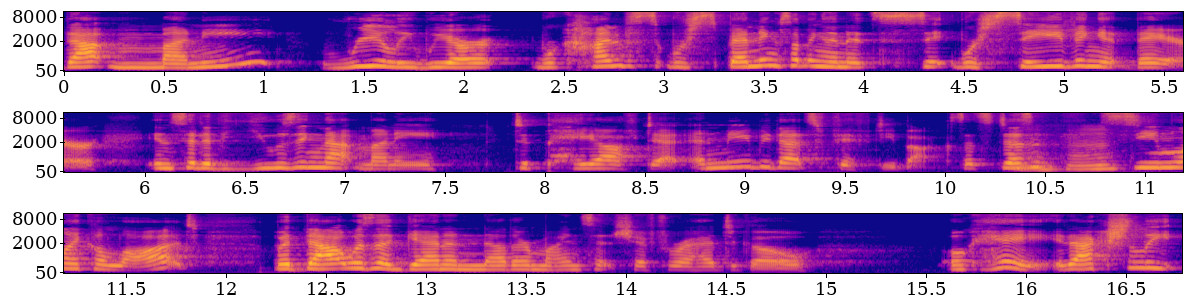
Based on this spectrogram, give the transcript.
that money, really, we are we're kind of we're spending something and it's we're saving it there instead of using that money to pay off debt. And maybe that's 50 bucks. That doesn't mm-hmm. seem like a lot, but that was again another mindset shift where I had to go, okay, it actually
